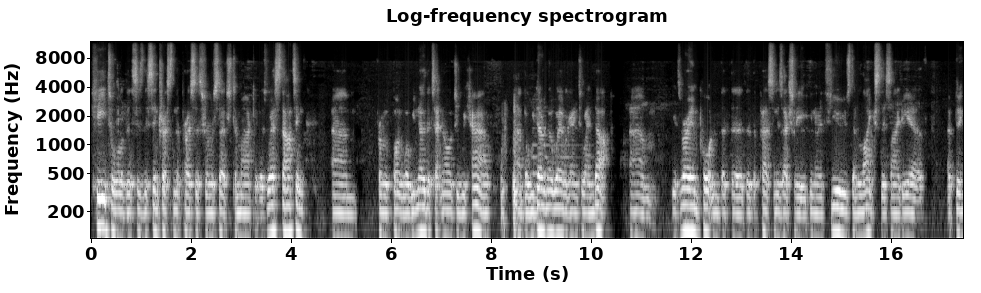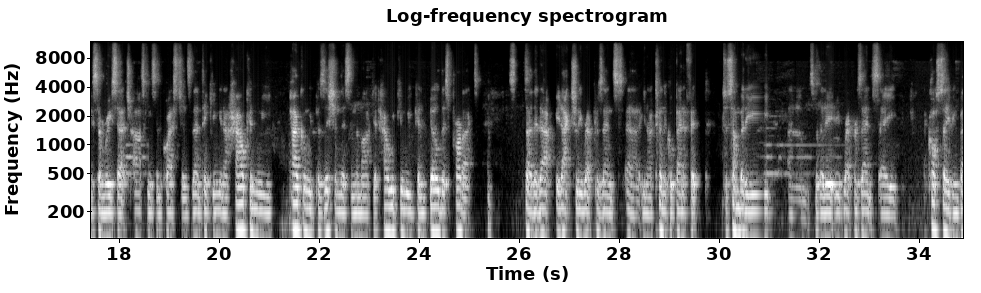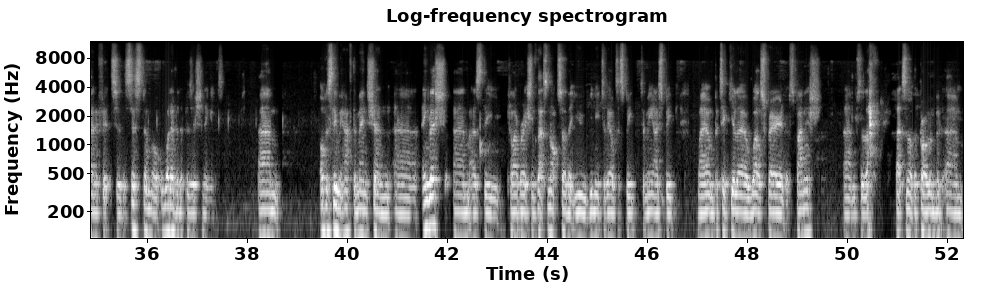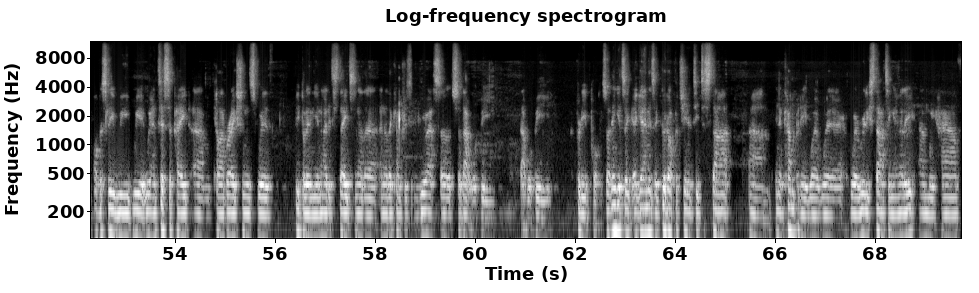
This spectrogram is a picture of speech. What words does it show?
key to all of this is this interest in the process from research to market. As we're starting um, from a point where we know the technology we have, uh, but we don't know where we're going to end up. Um, it's very important that the, the, the person is actually, you know, infused and likes this idea of of doing some research, asking some questions, then thinking, you know, how can we how can we position this in the market? How we can we can build this product so that it actually represents, uh, you know, a clinical benefit to somebody, um, so that it, represents a, a cost-saving benefit to the system or whatever the positioning is. Um, obviously, we have to mention uh, English um, as the collaborations. That's not so that you you need to be able to speak to me. I speak my own particular Welsh variant of Spanish, um, so that that's not the problem. But um, obviously, we we we anticipate um, collaborations with people in the United States and other and other countries in the US. So so that would be that would be pretty important. So I think it's a, again is a good opportunity to start um, in a company where we're we're really starting early and we have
